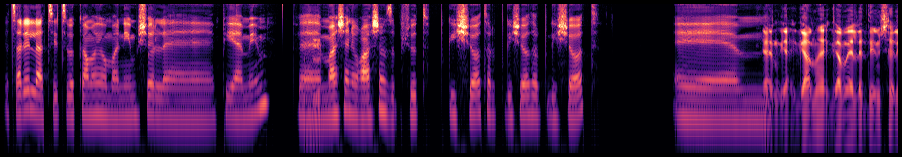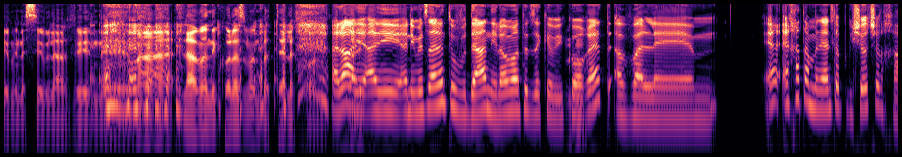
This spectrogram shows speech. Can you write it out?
יצא לי להציץ בכמה יומנים של אה, PMים, ומה שאני רואה שם זה פשוט פגישות על פגישות על פגישות. אה, כן, גם, גם הילדים שלי מנסים להבין אה, מה, למה אני כל הזמן בטלפון. לא, אני- אני- מציינת עובדה, אני לא אומרת את זה כביקורת, אבל איך- איך אתה מנהל את הפגישות שלך?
